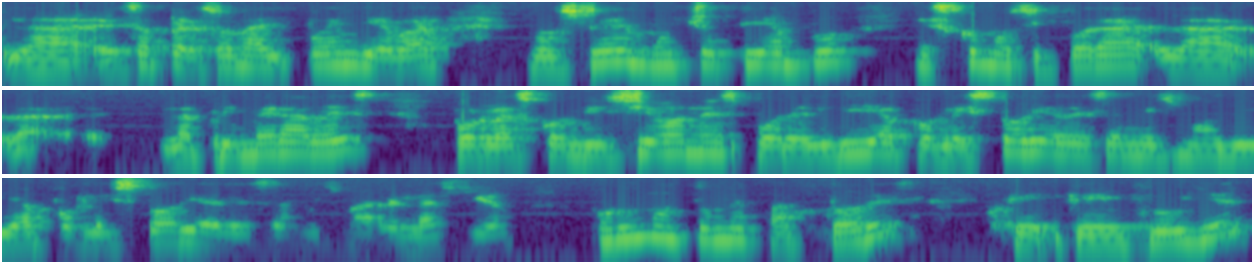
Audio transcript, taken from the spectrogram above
la, esa persona pueden llevar, no sé, mucho tiempo, es como si fuera la, la primera vez por las condiciones, por el día, por la historia de ese mismo día, por la historia de esa misma relación, por un montón de factores que, influyen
